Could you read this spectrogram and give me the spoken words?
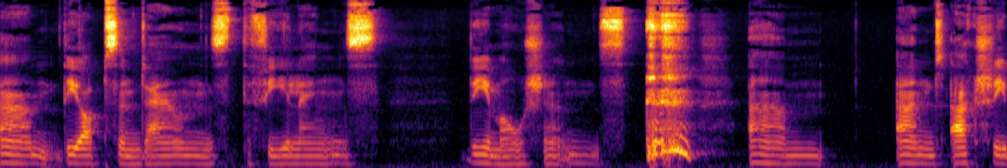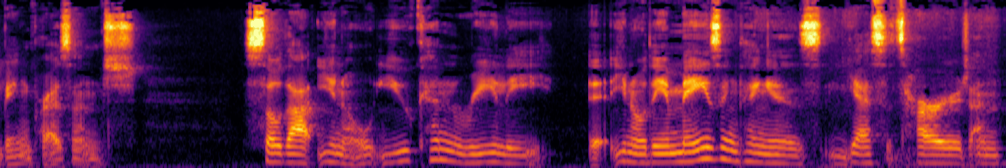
um, the ups and downs, the feelings, the emotions, um, and actually being present so that you know you can really eh, you know the amazing thing is yes it's hard and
